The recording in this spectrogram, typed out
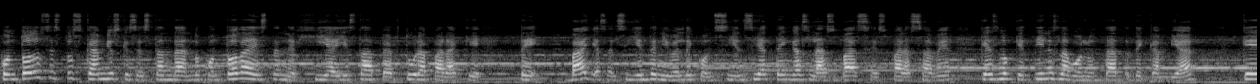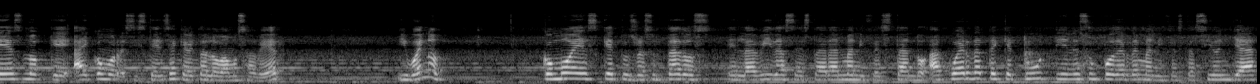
con todos estos cambios que se están dando, con toda esta energía y esta apertura para que te vayas al siguiente nivel de conciencia, tengas las bases para saber qué es lo que tienes la voluntad de cambiar, qué es lo que hay como resistencia, que ahorita lo vamos a ver. Y bueno, cómo es que tus resultados en la vida se estarán manifestando. Acuérdate que tú tienes un poder de manifestación ya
